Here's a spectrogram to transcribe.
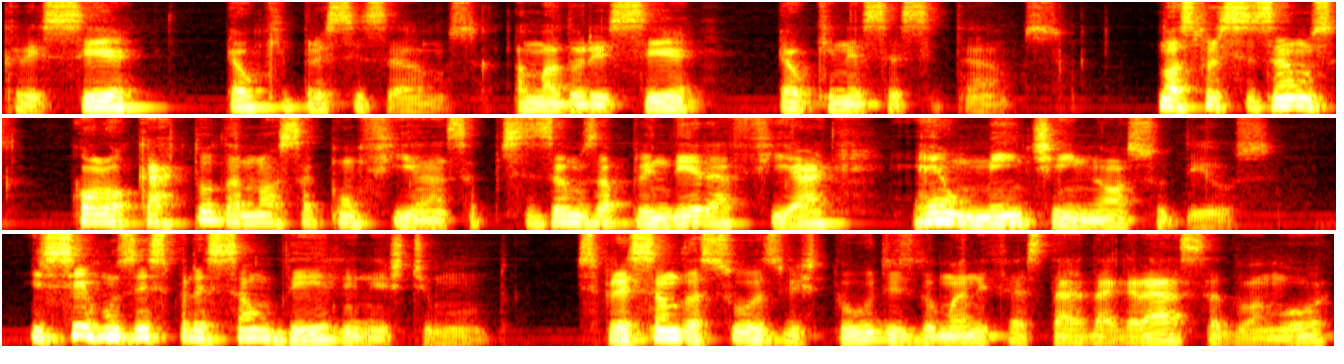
Crescer é o que precisamos, amadurecer é o que necessitamos. Nós precisamos colocar toda a nossa confiança, precisamos aprender a fiar realmente em nosso Deus e sermos expressão dele neste mundo, expressão das suas virtudes, do manifestar da graça, do amor,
